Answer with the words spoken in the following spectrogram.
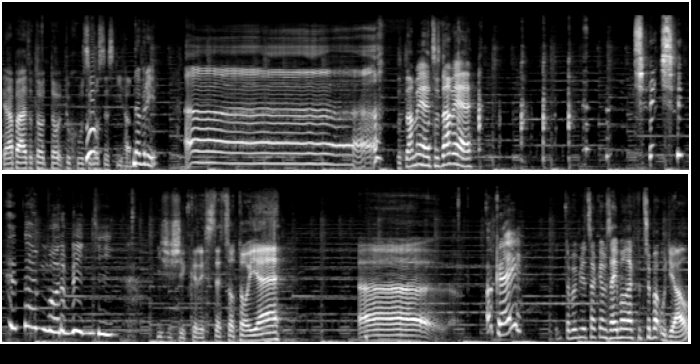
Já právě to, to, to, tu chůzi moc nestíhám. Dobrý. Uh... Co tam je, co tam je? Morbidní. Ježiši Kriste, co to je? Uh, OK. To by mě celkem zajímalo, jak to třeba udělal.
